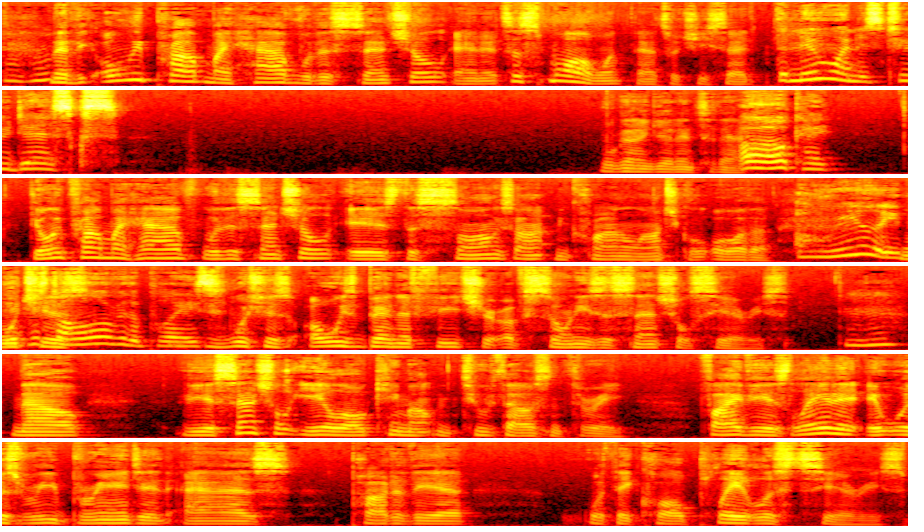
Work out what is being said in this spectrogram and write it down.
Mm-hmm. Now, the only problem I have with Essential, and it's a small one, that's what she said. The new one is two discs. We're going to get into that. Oh, okay. The only problem I have with Essential is the songs aren't in chronological order, Oh, really? They're Which just is- all over the place. which has always been a feature of Sony's Essential series. Mm-hmm. Now, the Essential ELO came out in 2003. Five years later, it was rebranded as part of their what they call playlist series.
